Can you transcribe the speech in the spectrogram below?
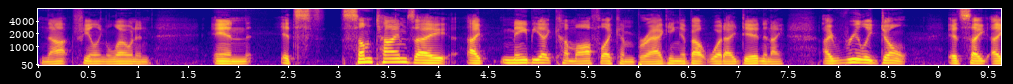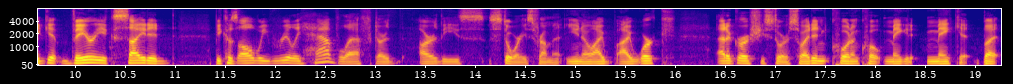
not feeling alone, and and it's sometimes I I maybe I come off like I'm bragging about what I did, and I I really don't. It's like I get very excited because all we really have left are are these stories from it. You know, I I work at a grocery store, so I didn't quote unquote make it make it, but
